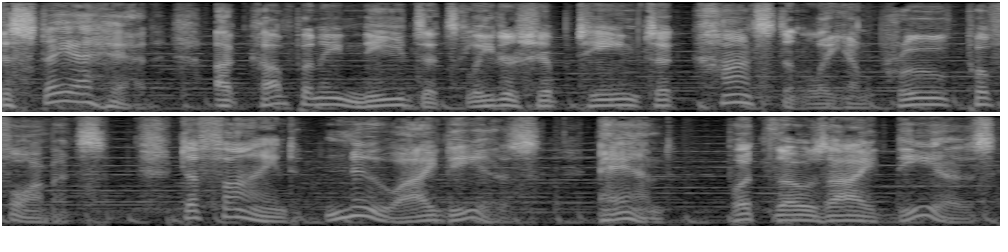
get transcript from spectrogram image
To stay ahead, a company needs its leadership team to constantly improve performance, to find new ideas, and put those ideas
